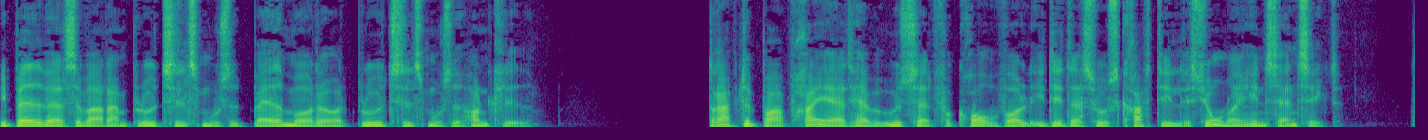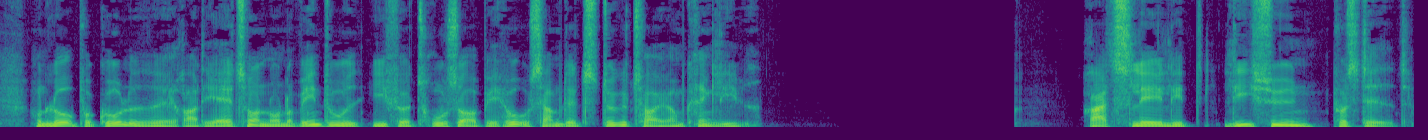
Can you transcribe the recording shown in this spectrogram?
I badeværelset var der en blodtilsmusset bademåtte og et blodtilsmusset håndklæde. Dræbte bar præg af at have udsat for grov vold i det, der sås kraftige lesioner i hendes ansigt. Hun lå på gulvet ved radiatoren under vinduet, iført trusser og BH samt et stykke tøj omkring livet. Retslægeligt ligsyn på stedet.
